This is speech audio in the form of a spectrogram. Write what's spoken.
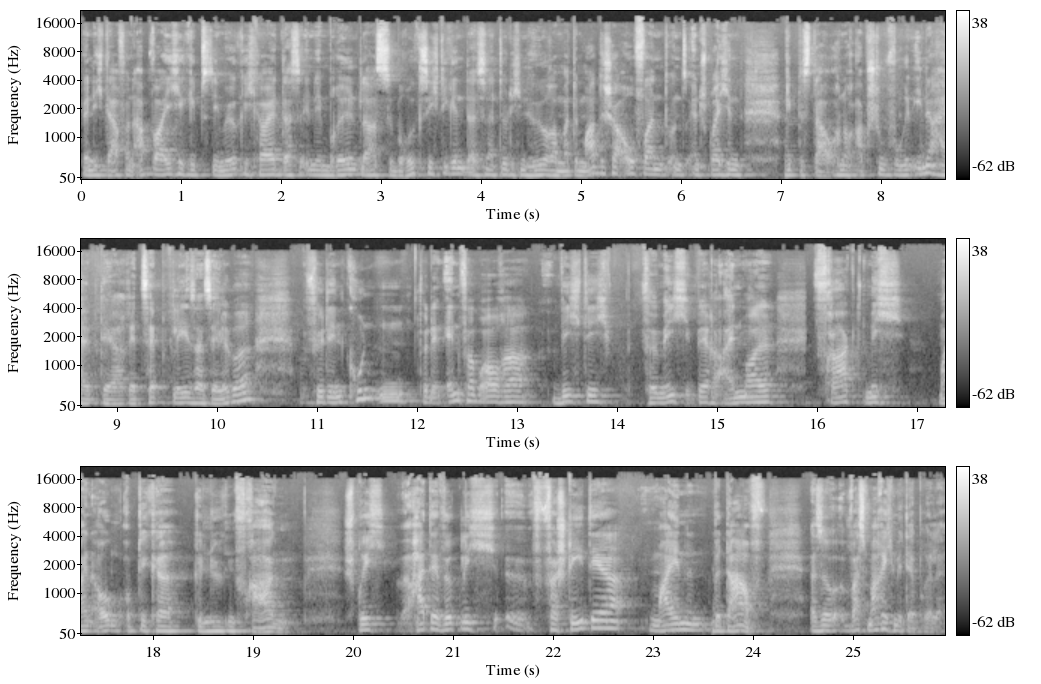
wenn ich davon abweiche, gibt es die Möglichkeit, das in dem Brillenglas zu berücksichtigen. Das ist natürlich ein höherer mathematischer Aufwand und entsprechend gibt es da auch noch Abstufungen innerhalb der Rezeptgläser selber. Für den Kunden, für den Endverbraucher wichtig, für mich wäre einmal, fragt mich mein Augenoptiker genügend Fragen. Sprich, hat er wirklich, äh, versteht er meinen Bedarf? Also was mache ich mit der Brille?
